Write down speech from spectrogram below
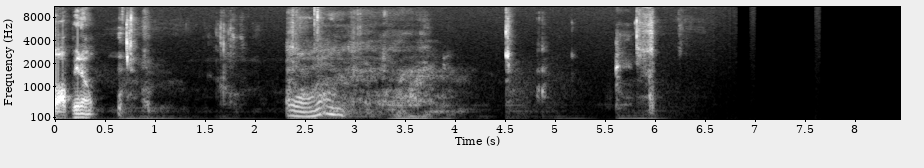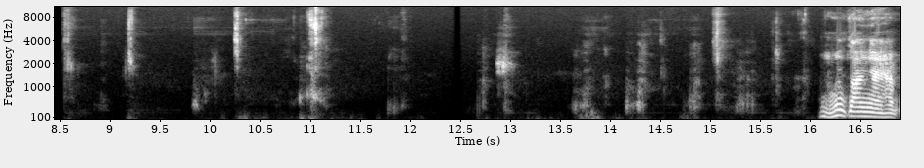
กรอบๆพี่น้อง ผมเพิ่งอยงานครับ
